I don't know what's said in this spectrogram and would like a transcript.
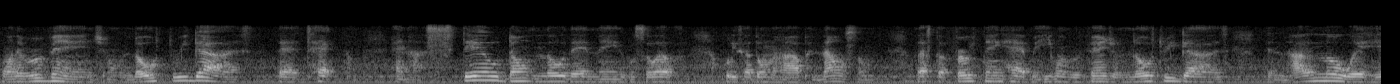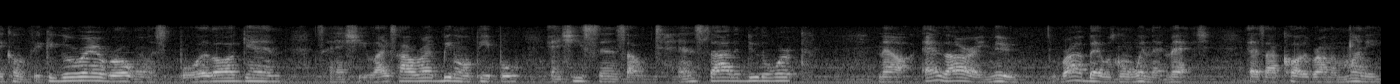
wanted revenge on those three guys that attacked him and I still don't know their names whatsoever. At least I don't know how I pronounce them. That's the first thing happened. He wanted revenge on those three guys. Then out of nowhere, here comes Vickie Guerrero, to spoil it all again, saying she likes how I beat on people, and she sends out Tensai to do the work. Now, as I already knew, Ryback was going to win that match, as I called around the money,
